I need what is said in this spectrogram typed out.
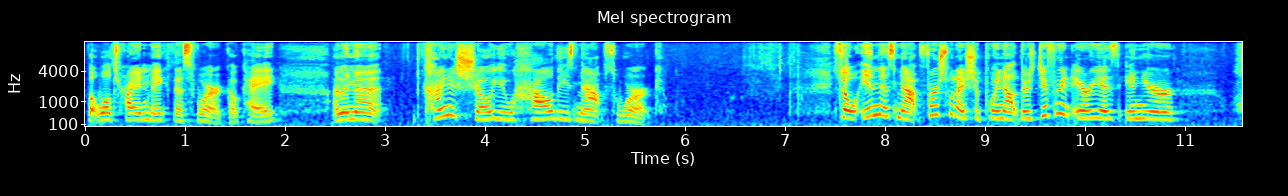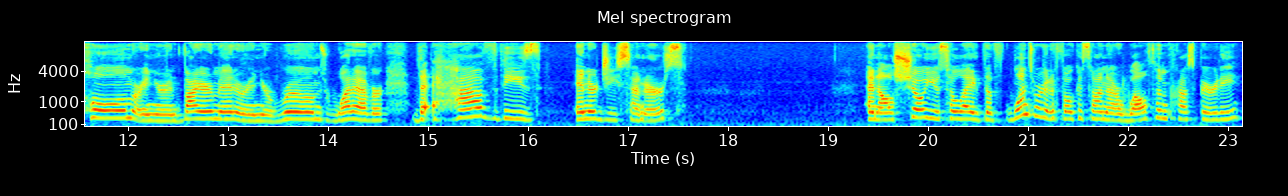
but we'll try and make this work, okay? I'm gonna kind of show you how these maps work. So in this map, first what I should point out, there's different areas in your home or in your environment or in your rooms, whatever, that have these energy centers. And I'll show you, so like the ones we're going to focus on are wealth and prosperity,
